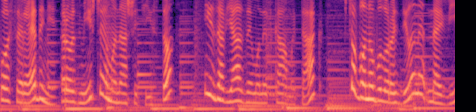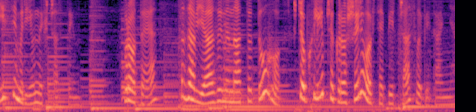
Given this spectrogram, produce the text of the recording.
Посередині розміщуємо наше тісто і зав'язуємо нитками так, щоб воно було розділене на вісім рівних частин. Проте зав'язуй не надто туго, щоб хлібчик розширювався під час випікання.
